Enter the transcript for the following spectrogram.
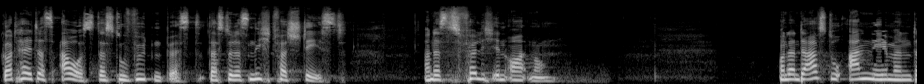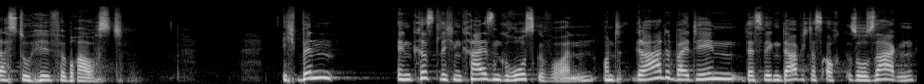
Gott hält das aus, dass du wütend bist, dass du das nicht verstehst. Und das ist völlig in Ordnung. Und dann darfst du annehmen, dass du Hilfe brauchst. Ich bin in christlichen Kreisen groß geworden und gerade bei denen, deswegen darf ich das auch so sagen,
